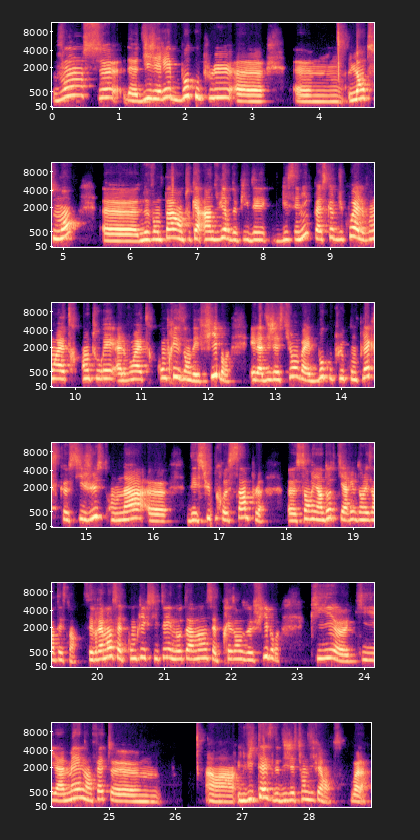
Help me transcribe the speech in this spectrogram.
vont se euh, digérer beaucoup plus lentement, ne vont pas en tout cas induire de pics glycémiques parce que du coup, elles vont être entourées, elles vont être comprises dans des fibres et la digestion va être beaucoup plus complexe que si juste on a des sucres simples euh, sans rien d'autre qui arrive dans les intestins. C'est vraiment cette complexité et notamment cette présence de fibres qui, euh, amène en fait euh, une vitesse de digestion différente. Voilà.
